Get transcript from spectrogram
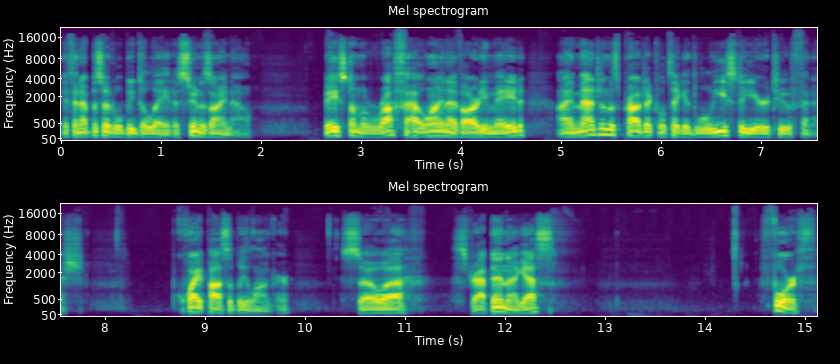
if an episode will be delayed as soon as I know. Based on the rough outline I've already made, I imagine this project will take at least a year or two to finish. Quite possibly longer. So, uh, strap in, I guess. Fourth,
